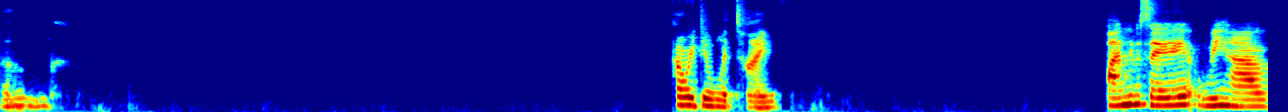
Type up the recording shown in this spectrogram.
Um, how are we doing with time? I'm going to say we have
